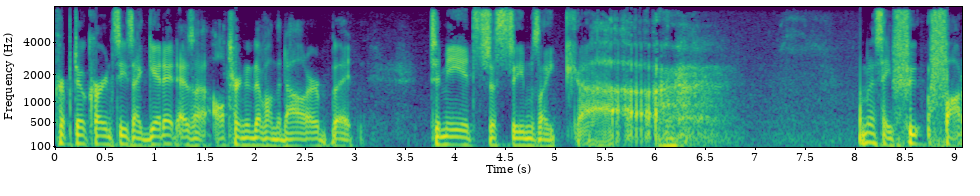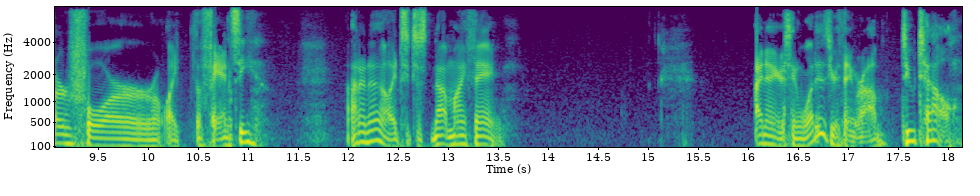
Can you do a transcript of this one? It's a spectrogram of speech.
Cryptocurrencies, I get it as an alternative on the dollar, but to me, it just seems like uh, I'm going to say fodder for like the fancy. I don't know. It's just not my thing. I know you're saying, what is your thing, Rob? Do tell.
